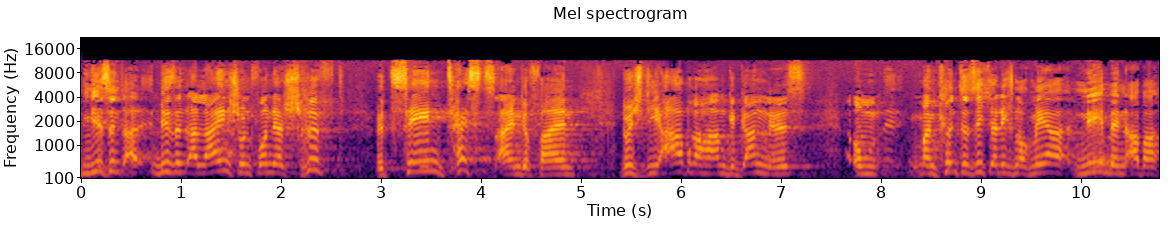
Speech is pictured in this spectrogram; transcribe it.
mir, sind, mir sind allein schon von der Schrift zehn Tests eingefallen, durch die Abraham gegangen ist. Um, man könnte sicherlich noch mehr nehmen, aber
